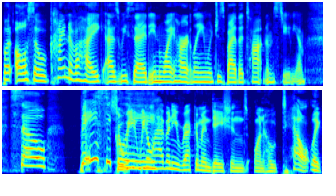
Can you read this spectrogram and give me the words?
but also kind of a hike, as we said, in White Hart Lane, which is by the Tottenham Stadium. So basically, So we, we don't have any recommendations on hotel, like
